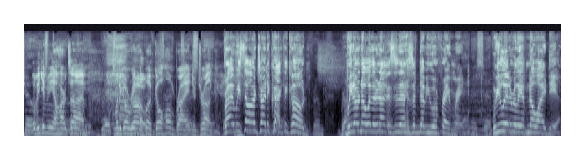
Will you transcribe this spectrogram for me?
Don't be giving me a hard time. I'm gonna go read my book. Go home, Brian. You're drunk. Brian, we still aren't trying to crack the code. We don't know whether or not this is NSFW or frame rate. We literally have no idea.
